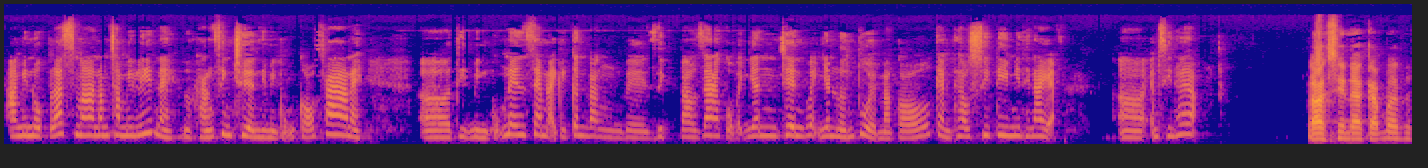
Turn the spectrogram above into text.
aminoplasma 500ml này rồi kháng sinh truyền thì mình cũng có pha này Ờ, thì mình cũng nên xem lại cái cân bằng về dịch vào da của bệnh nhân trên bệnh nhân lớn tuổi mà có kèm theo suy tim như thế này ạ. Ờ, em xin hết ạ. Vâng, xin à, cảm ơn.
